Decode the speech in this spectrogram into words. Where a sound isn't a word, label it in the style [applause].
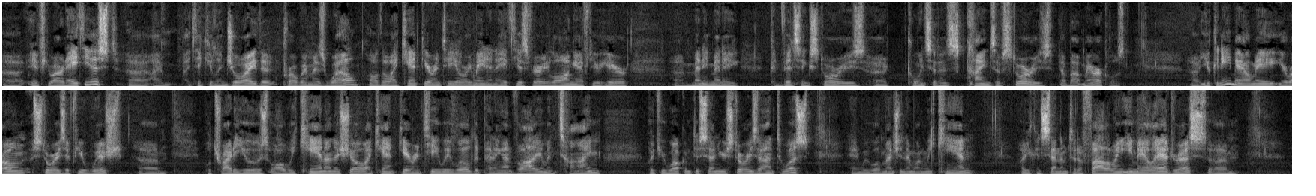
Uh, if you are an atheist, uh, I, I, think you'll enjoy the program as well, although I can't guarantee you'll remain an atheist very long after you hear uh, many, many convincing stories, uh, coincidence kinds of stories about miracles. Uh, you can email me your own stories if you wish. Um, we'll try to use all we can on the show. I can't guarantee we will, depending on volume and time, but you're welcome to send your stories on to us and we will mention them when we can. Uh, you can send them to the following email address. Um,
